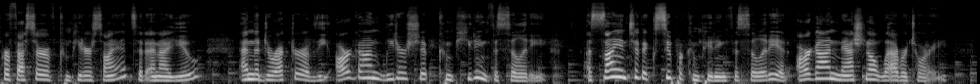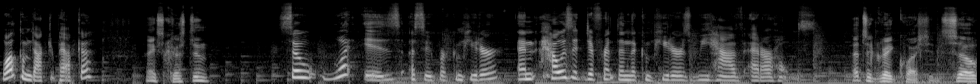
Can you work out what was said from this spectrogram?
professor of computer science at NIU and the director of the Argonne Leadership Computing Facility, a scientific supercomputing facility at Argonne National Laboratory. Welcome, Dr. Papka. Thanks, Kristen. So, what is a supercomputer and how is it different than the computers we have at our homes? That's a great question. So,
